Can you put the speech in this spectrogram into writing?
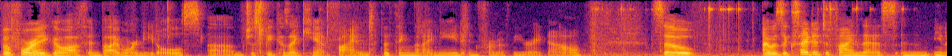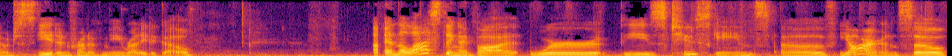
before I go off and buy more needles, um, just because I can't find the thing that I need in front of me right now. So I was excited to find this and, you know, just see it in front of me ready to go. And the last thing I bought were these two skeins of yarn. So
